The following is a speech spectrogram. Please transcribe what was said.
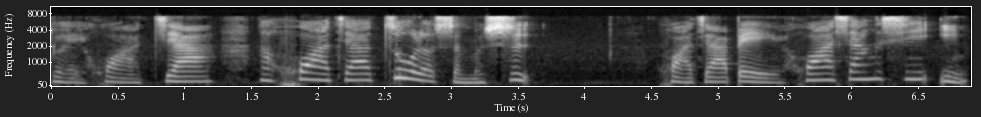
对，画家。那画家做了什么事？画家被花香吸引，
